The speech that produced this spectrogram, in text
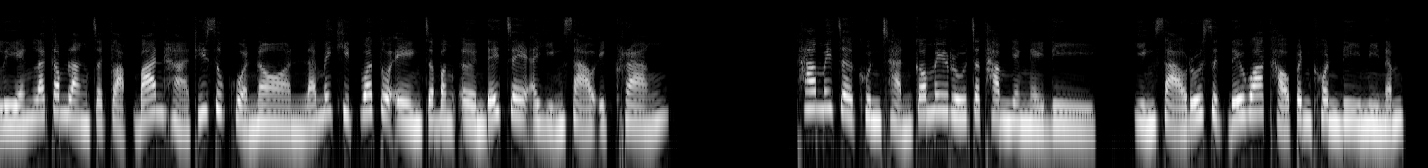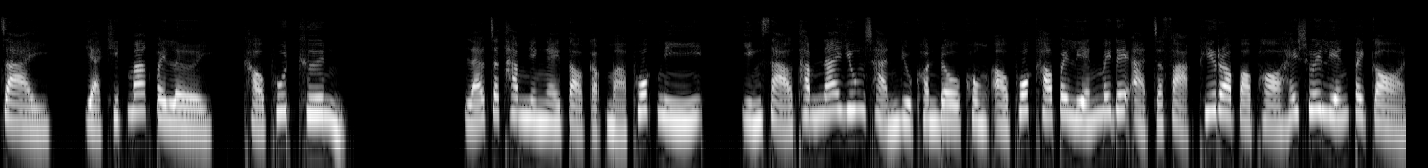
เลี้ยง และกำลังจะกลับบ้านหาที่สุขหัวนอน และไม่คิดว่าตัวเองจะบังเอิญได้เจอหญิงสาวอีกครั้ง ถ้าไม่เจอคุณฉันก็ไม่รู้จะทำยังไงดี หญิงสาวรู้สึกได้ว่าเขาเป็นคนดีมีน้ำใจ อย่าคิดมากไปเลย เขาพูดขึ้น แล้วจะทำยังไงต่อกับหมาพวกนี้ หญิงสาวทำหน้ายุ่งฉันอยู่คอนโดคงเอาพวกเขาไปเลี้ยงไม่ได้อาจจะฝากพี่รปภให้ช่วยเลี้ยงไปก่อน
